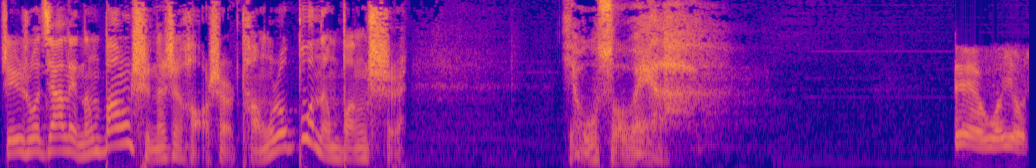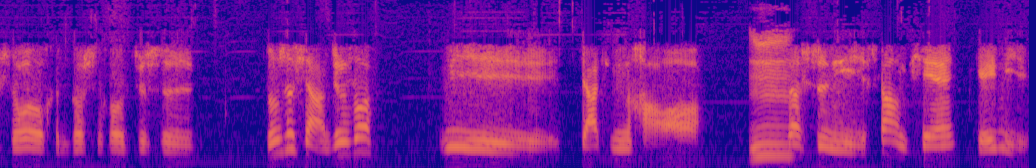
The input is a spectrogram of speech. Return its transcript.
至于说家里能帮持，那是好事倘若不能帮持，也无所谓了。对我有时候，很多时候就是，总是想，就是说，你家庭好，嗯，那是你上天给你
